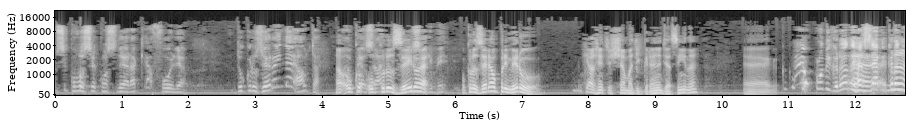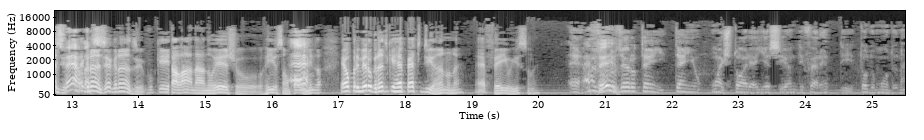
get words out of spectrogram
se você considerar que a folha do Cruzeiro ainda é alta. Ah, O, o Cruzeiro é o Cruzeiro é o primeiro que a gente chama de grande assim, né? É, É um clube grande, recebe é grandes grande, é verbas. grande, é grande, porque tá lá na- no eixo Rio, São Paulo, É. Minas. É o primeiro grande que repete de ano, né? É feio isso, né? É, mas feio. o Cruzeiro tem, tem uma história aí esse ano diferente de todo mundo, né?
